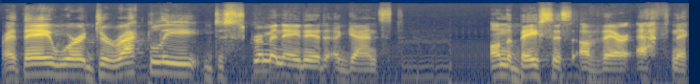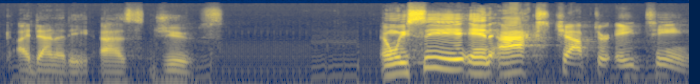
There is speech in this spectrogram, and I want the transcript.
Right? They were directly discriminated against on the basis of their ethnic identity as Jews. And we see in Acts chapter 18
